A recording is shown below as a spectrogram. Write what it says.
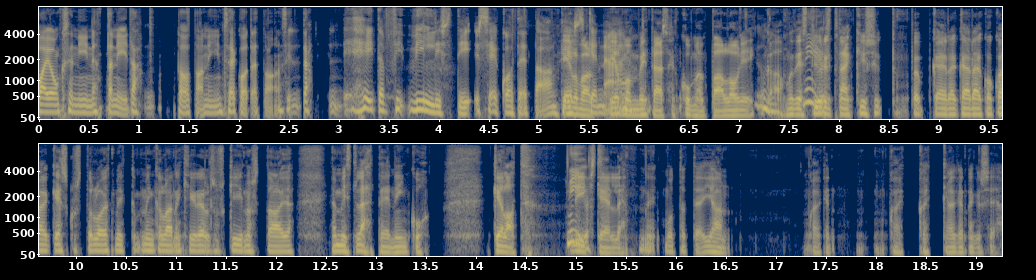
vai onko se niin, että niitä tota, niin, sekoitetaan sitten? Heitä fi- villisti sekoitetaan keskenään. Ilman, ilman mitään sen kummempaa logiikkaa. Mm. Mutta niin yritetään kysy, käydään, käydään koko ajan keskustelua, että minkälainen kirjallisuus kiinnostaa ja, ja mistä lähtee niin kuin kelat niin liikkeelle. Niin, mutta te ihan kaiken, kaik, kaik, kaiken näköisiä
